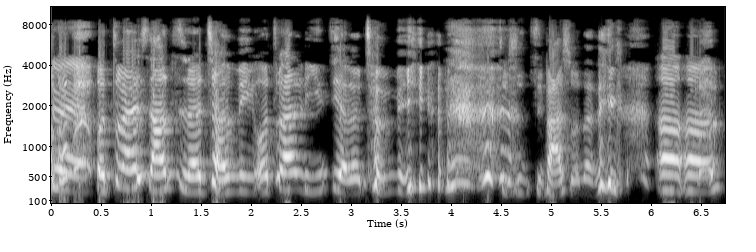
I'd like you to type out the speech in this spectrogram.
对我突然想起了陈明，我突然理解了陈明，就是奇葩说的那个，嗯嗯，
